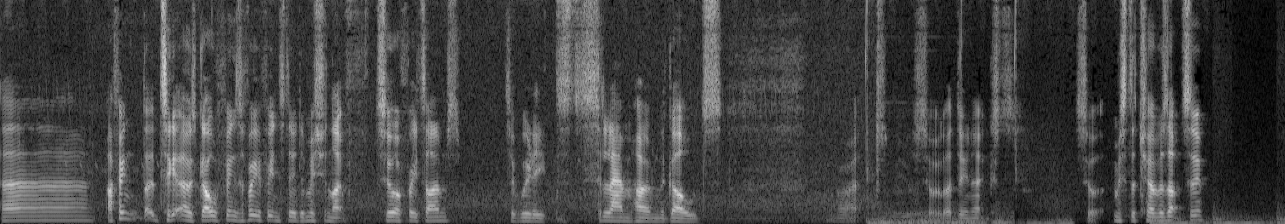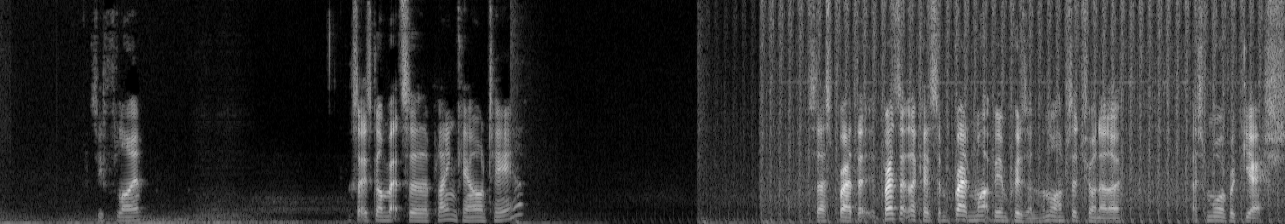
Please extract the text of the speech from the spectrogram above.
uh, I think to get those gold things, I think you need to do the mission like two or three times to really slam home the golds. Right, see what we've got to do next. What Mr. Trevor's up to. Is he flying? Looks like he's gone back to the plane count here. So that's Brad. Brad's okay. So Brad might be in prison. I'm not 100 percent sure on though. That's more of a guess.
